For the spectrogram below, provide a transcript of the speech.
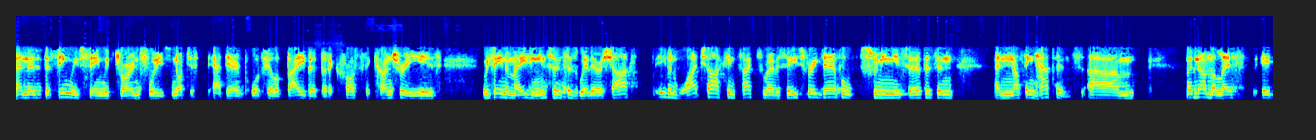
And the, the thing we've seen with drone footage, not just out there in Port Phillip Bay, but, but across the country, is we've seen amazing incidences where there are sharks, even white sharks, in fact, from overseas, for example, swimming near surface and, and nothing happens. Um, but nonetheless, it,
